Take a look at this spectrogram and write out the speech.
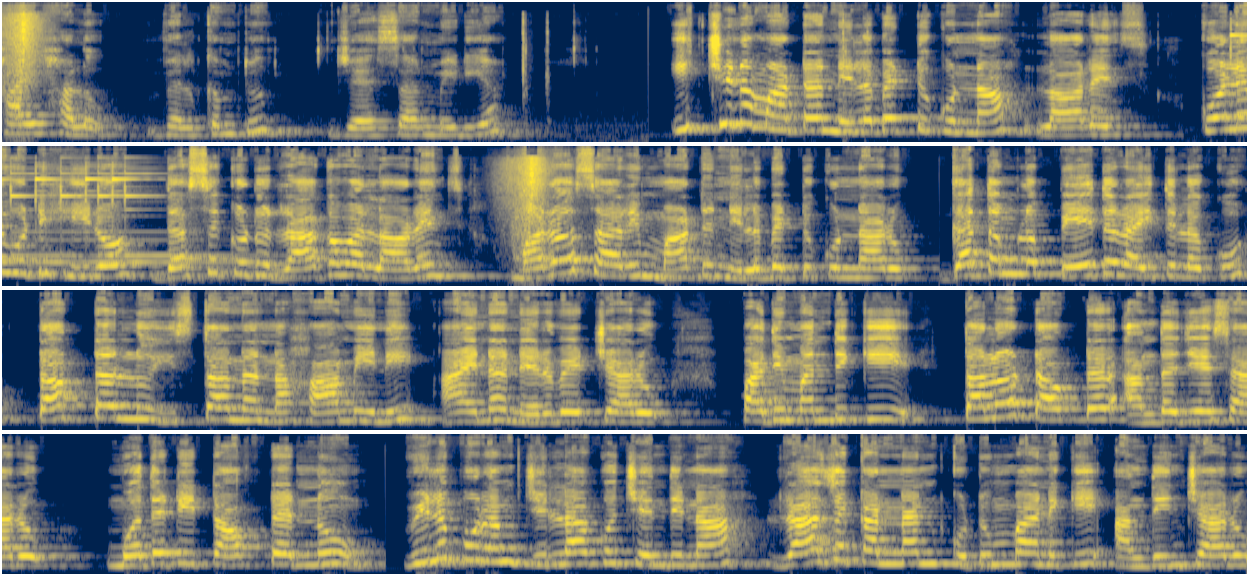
Hi hello. Welcome to Jayasar media. ఇచ్చిన మాట నిలబెట్టుకున్న లారెన్స్ కోలీవుడ్ హీరో దర్శకుడు రాఘవ లారెన్స్ మరోసారి మాట నిలబెట్టుకున్నారు. గతంలో పేద రైతులకు ట్రాక్టర్లు ఇస్తానన్న హామీని ఆయన నెరవేర్చారు. పది మందికి తలో ట్రాక్టర్ అందజేశారు. మొదటి ట్రాక్టర్ను విలుపురం జిల్లాకు చెందిన రాజకన్నన్ కుటుంబానికి అందించారు.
